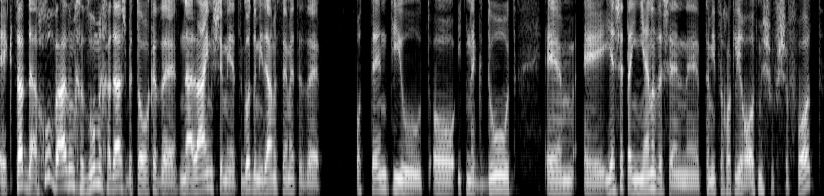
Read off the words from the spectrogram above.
אה, קצת דעכו, ואז הם חזרו מחדש בתור כזה נעליים שמייצגות במידה מסוימת איזה אותנטיות או התנגדות. הם, אה, יש את העניין הזה שהן אה, תמיד צריכות להיראות משופשפות,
